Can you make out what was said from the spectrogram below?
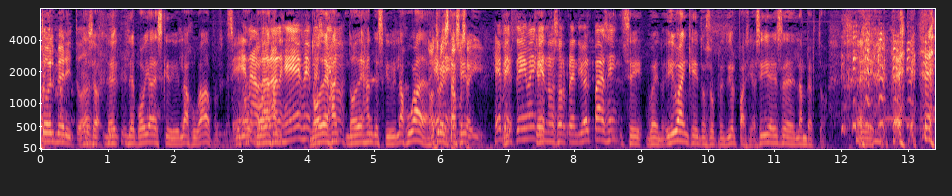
todo el mérito. ¿ah? Eso, le, le voy a describir la jugada. Porque es que Ven no, no dejan, al jefe, no, dejan, que no. no dejan de escribir la jugada. Nosotros Es estamos ahí. Jefe, eh, usted que nos sorprendió el pase. Sí, bueno, en que nos sorprendió el pase, así es eh, Lamberto. Eh,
